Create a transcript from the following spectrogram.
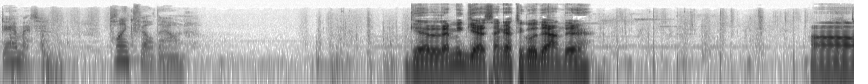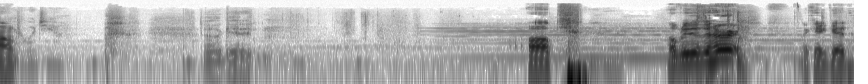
Damn it. Plank fell down. Yeah, let me guess. I got to go down there. Um, Or would you? I'll get it. okay. Hopefully it doesn't hurt. Okay, good.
